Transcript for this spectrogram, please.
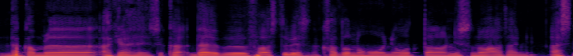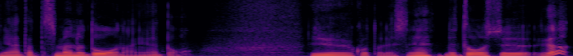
う中村晃選手かだいぶファーストベースの角の方におったのにその辺り足に当たってしまうのどうなんやということですね。で投手が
